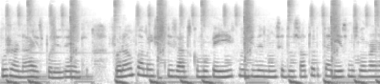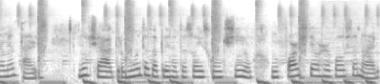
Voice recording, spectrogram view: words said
Os jornais, por exemplo, foram amplamente utilizados como veículos de denúncia dos autoritarismos governamentais. No teatro, muitas apresentações continham um forte teor revolucionário,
